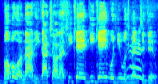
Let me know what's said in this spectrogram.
bubble or not, he got y'all that. He came. He came what he was meant to do.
